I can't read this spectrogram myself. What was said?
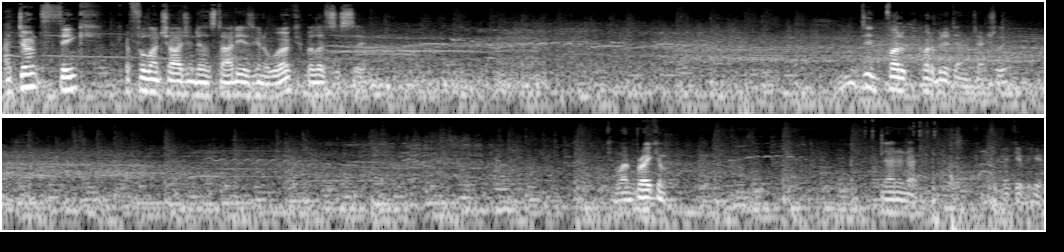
I don't think a full-on charge into Hastati is going to work, but let's just see. Did quite a, quite a bit of damage, actually. Come on, break him. No, no, no. Back over here.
